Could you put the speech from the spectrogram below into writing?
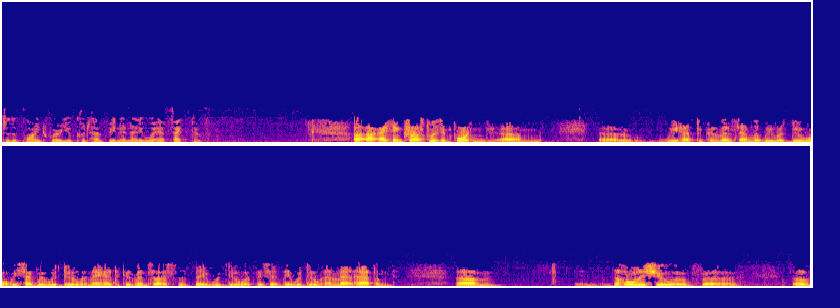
to the point where you could have been in any way effective. Uh, I think trust was important. Um, uh, we had to convince them that we would do what we said we would do, and they had to convince us that they would do what they said they would do, and that happened. Um, the whole issue of uh, of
